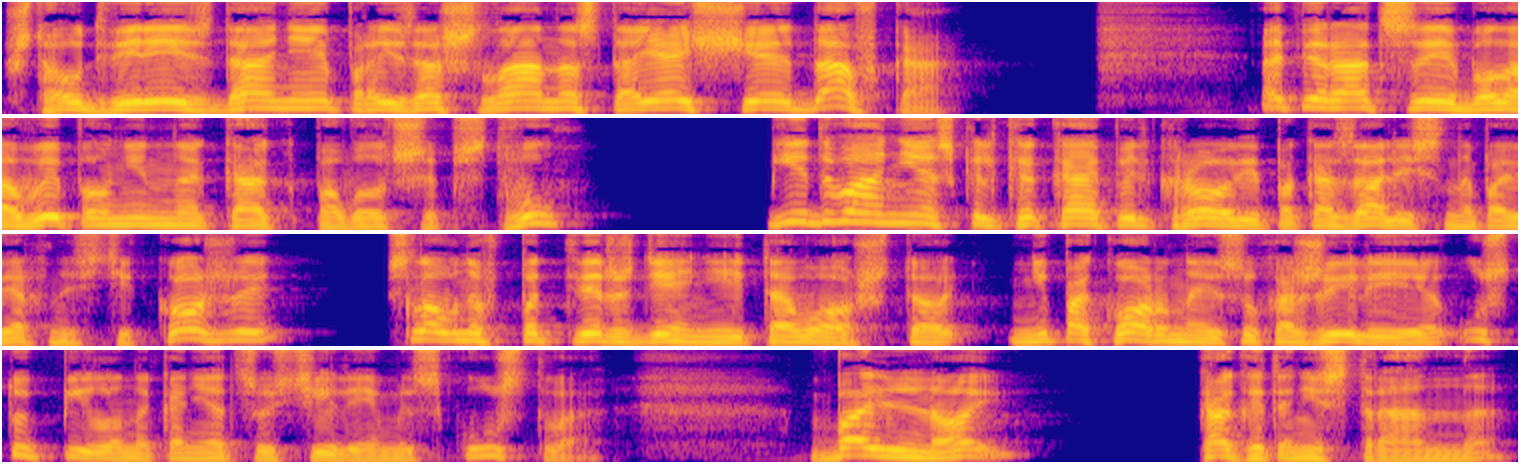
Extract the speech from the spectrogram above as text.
что у дверей здания произошла настоящая давка. Операция была выполнена как по волшебству. Едва несколько капель крови показались на поверхности кожи, словно в подтверждении того, что непокорное сухожилие уступило, наконец, усилиям искусства, больной, как это ни странно,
